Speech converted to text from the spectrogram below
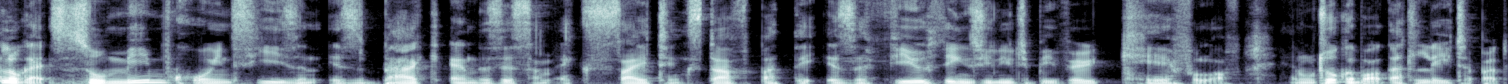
Hello, guys. So, meme coin season is back, and this is some exciting stuff. But there is a few things you need to be very careful of, and we'll talk about that later. But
